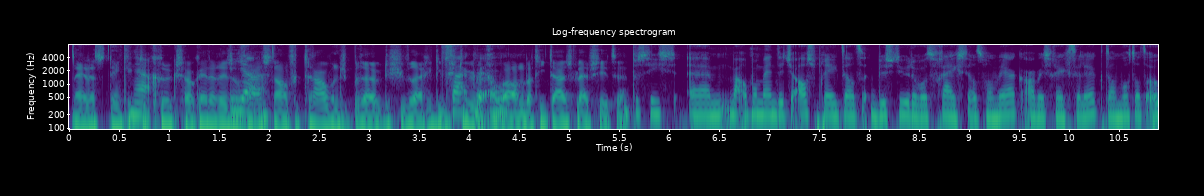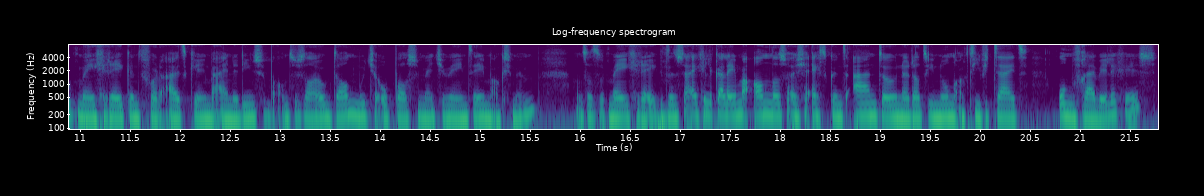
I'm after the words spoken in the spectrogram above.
Nee, dat is denk ik Ja. de crux ook. Hè. Er is al Ja. vrij snel een vertrouwensbreuk. Dus je wil eigenlijk die bestuurder gewoon dat hij thuis blijft zitten. Precies. Ehm, maar op het moment dat je afspreekt dat bestuurder wordt vrijgesteld van werk, arbeidsrechtelijk, dan wordt dat ook meegerekend voor de uitkering bij einde dienstverband. Dus dan ook dan moet je oppassen met je WNT-maximum. Want dat wordt meegerekend. Het is eigenlijk alleen maar anders als je echt kunt aantonen dat die non-activiteit onvrijwillig is.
